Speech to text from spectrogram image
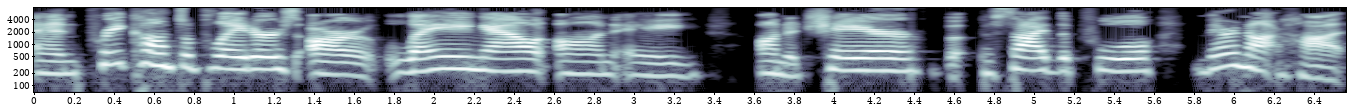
and pre-contemplators are laying out on a on a chair but beside the pool. They're not hot.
